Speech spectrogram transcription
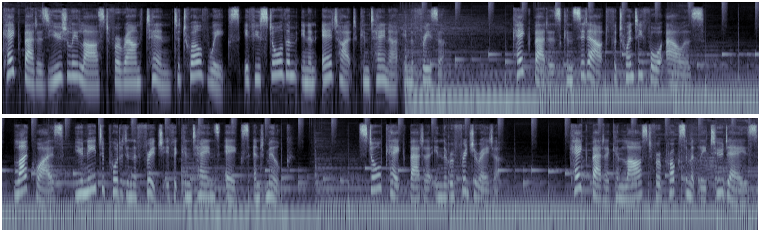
Cake batters usually last for around 10 to 12 weeks if you store them in an airtight container in the freezer. Cake batters can sit out for 24 hours. Likewise, you need to put it in the fridge if it contains eggs and milk. Store cake batter in the refrigerator. Cake batter can last for approximately two days,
